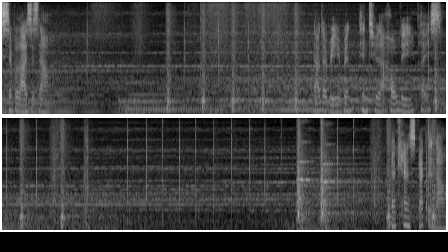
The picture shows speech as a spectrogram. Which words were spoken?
Symbolizes now. Now that we went into that holy place. I can't inspect it now.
